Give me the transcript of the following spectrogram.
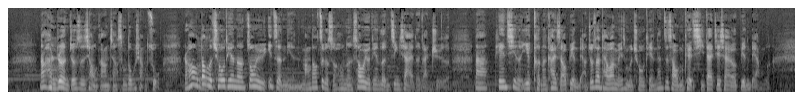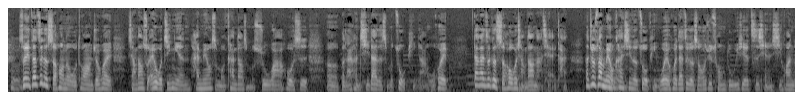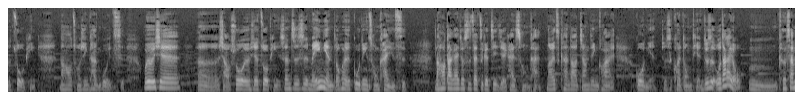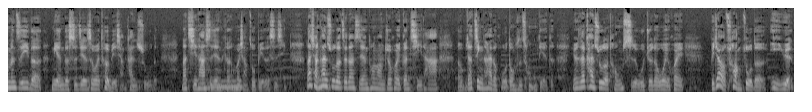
那很热，你就是像我刚刚讲，什么都不想做。然后到了秋天呢，终于一整年忙到这个时候呢，稍微有点冷静下来的感觉了。那天气呢，也可能开始要变凉。就算台湾没什么秋天，但至少我们可以期待接下来要变凉了。嗯，所以在这个时候呢，我通常就会想到说，哎，我今年还没有什么看到什么书啊，或者是呃，本来很期待的什么作品啊，我会大概这个时候会想到拿起来看。那就算没有看新的作品，嗯，我也会在这个时候去重读一些之前喜欢的作品，然后重新看过一次。我有一些。呃，小说有些作品，甚至是每一年都会固定重看一次，然后大概就是在这个季节开始重看，然后一直看到将近快过年，就是快冬天，就是我大概有嗯，可三分之一的年的时间是会特别想看书的，那其他时间可能会想做别的事情。那想看书的这段时间，通常就会跟其他呃比较静态的活动是重叠的，因为在看书的同时，我觉得我也会。比较有创作的意愿，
